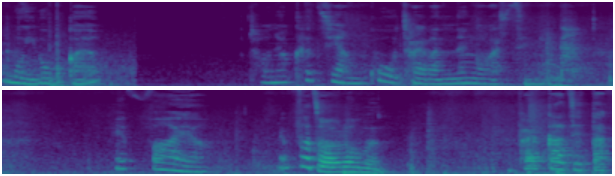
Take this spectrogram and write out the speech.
한번 입어볼까요? 전혀 크지 않고 잘 맞는 것 같습니다. 예뻐요. 예쁘죠, 여러분? 팔까지 딱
